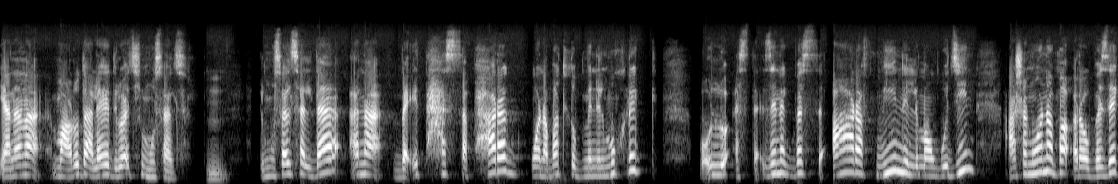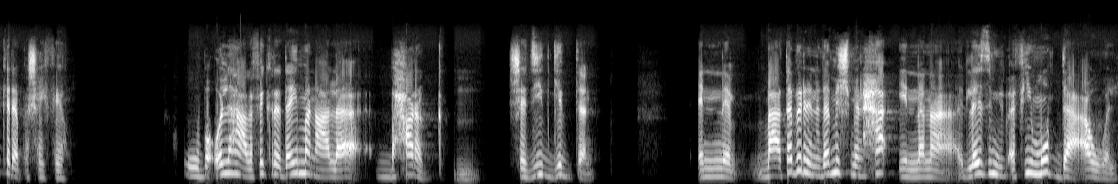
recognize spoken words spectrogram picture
يعني أنا معروض عليا دلوقتي مسلسل مم. المسلسل ده أنا بقيت حاسة بحرج وأنا بطلب من المخرج بقول له أستأذنك بس أعرف مين اللي موجودين عشان وأنا بقرا وبذاكر أبقى شايفاهم وبقولها على فكرة دايما على بحرج مم. شديد جدا إن بعتبر إن ده مش من حقي إن أنا لازم يبقى فيه مبدع أول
